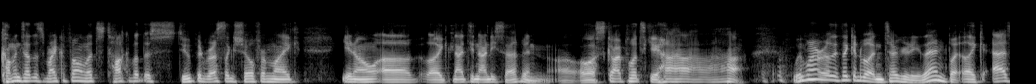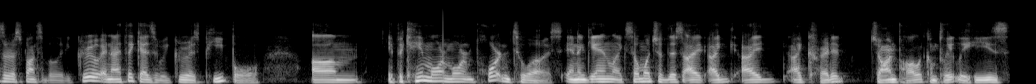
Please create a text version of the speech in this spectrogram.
come into this microphone let's talk about this stupid wrestling show from like you know uh like 1997 uh oh, scott Putski, ha ha ha ha we weren't really thinking about integrity then but like as the responsibility grew and i think as we grew as people um it became more and more important to us. And again like so much of this i i i, I credit john pollock completely. He's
